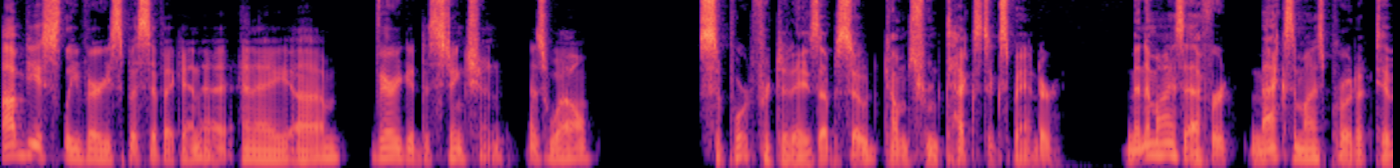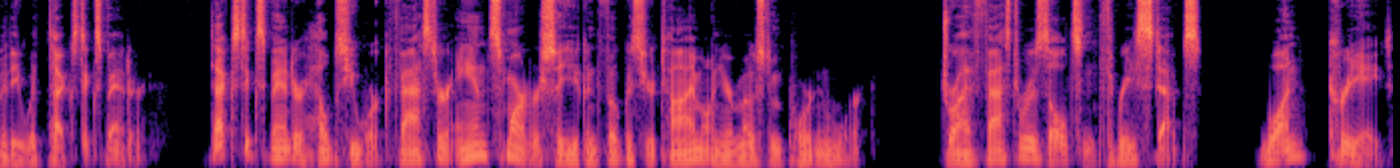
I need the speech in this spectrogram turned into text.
obviously very specific and a, and a um, very good distinction as well. Support for today's episode comes from Text Expander. Minimize effort, maximize productivity with Text Expander. Text Expander helps you work faster and smarter so you can focus your time on your most important work. Drive faster results in three steps. 1. Create.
